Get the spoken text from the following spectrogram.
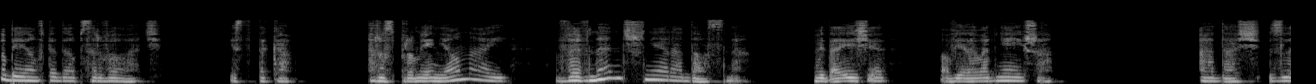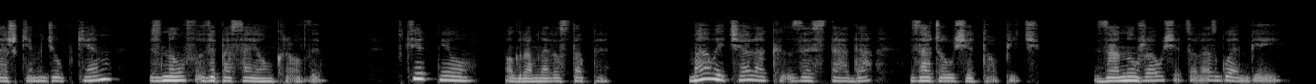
Lubię ją wtedy obserwować. Jest taka rozpromieniona i wewnętrznie radosna. Wydaje się o wiele ładniejsza. Adaś z Leszkiem Dzióbkiem znów wypasają krowy. W kwietniu ogromne roztopy. Mały cielak ze stada zaczął się topić. Zanurzał się coraz głębiej.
